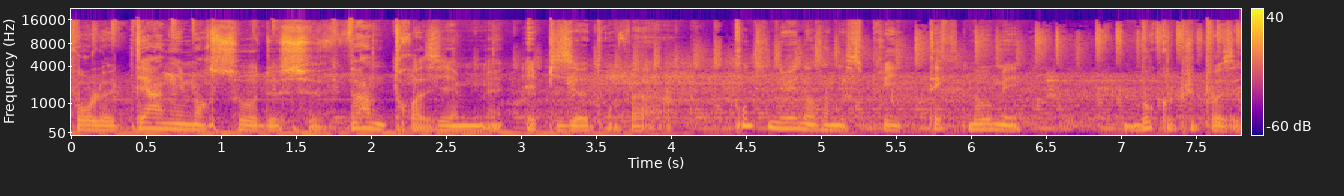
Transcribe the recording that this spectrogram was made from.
Pour le dernier morceau de ce 23e épisode, on va continuer dans un esprit techno mais beaucoup plus posé.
